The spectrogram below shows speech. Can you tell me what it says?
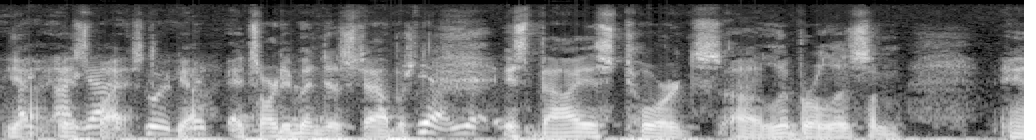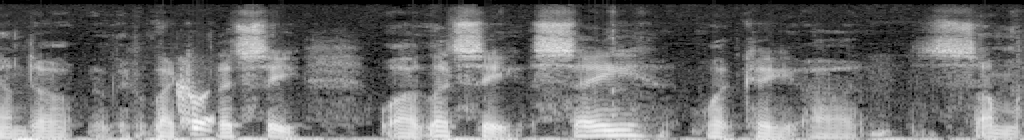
Yeah, I- I biased. Yeah, that. it's already been established. Yeah, yeah. It's biased towards uh, liberalism, and uh, like Correct. let's see, uh, let's see, say what? Okay, uh, some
